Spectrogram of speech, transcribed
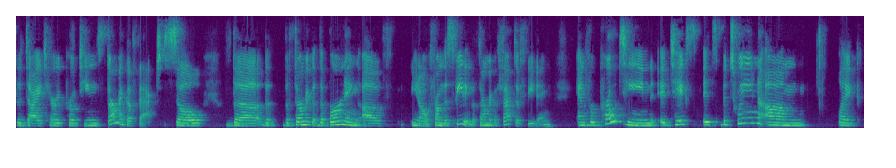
the dietary protein's thermic effect. So the, the the thermic the burning of you know from this feeding, the thermic effect of feeding. And for protein, it takes it's between um, like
